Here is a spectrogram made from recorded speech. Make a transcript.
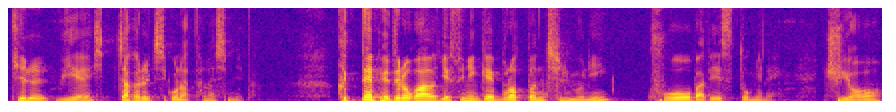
길 위에 십자가를 지고 나타나십니다. 그때 베드로가 예수님께 물었던 질문이 쿠오 바디스 도미네 주여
